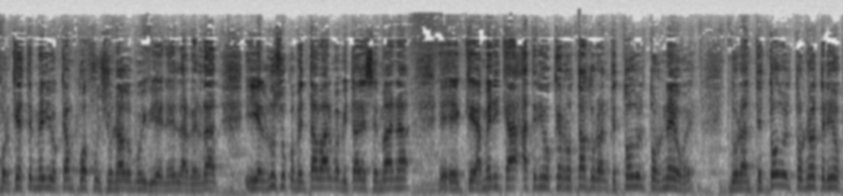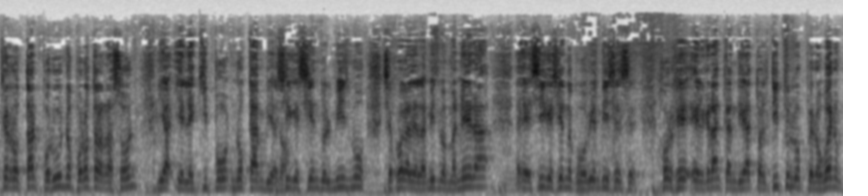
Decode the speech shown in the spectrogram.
porque este medio campo ha funcionado muy bien, eh, la verdad. Y el ruso comentaba algo a mitad de semana, eh, que América ha tenido que rotar durante todo el torneo, eh. Durante todo el torneo ha tenido que rotar por una o por otra razón, y, a- y el equipo no cambia, sigue siendo el mismo, se juega de la misma manera, eh, sigue siendo, como bien dices, eh, Jorge, el gran candidato al título, pero bueno,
